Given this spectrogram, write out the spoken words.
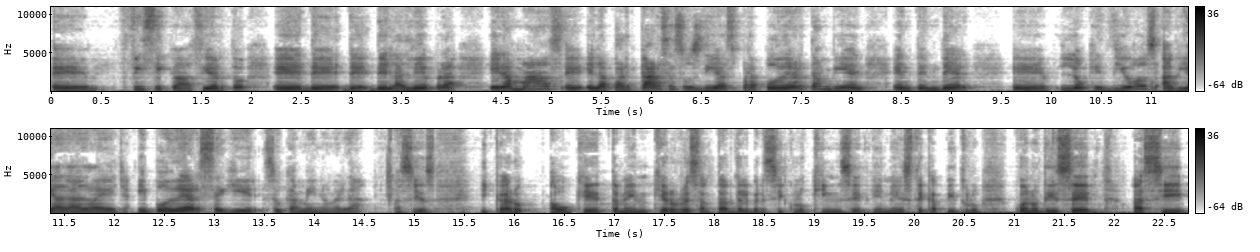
eh, física, ¿cierto? Eh, de, de- la lepra, era más eh, el apartarse esos días para poder también entender eh, lo que Dios había dado a ella y poder seguir su camino, ¿verdad? Así es. Y Caro, algo que también quiero resaltar del versículo 15 en este capítulo, cuando dice así,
